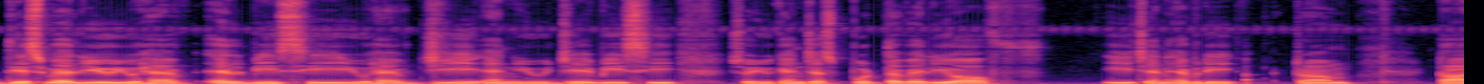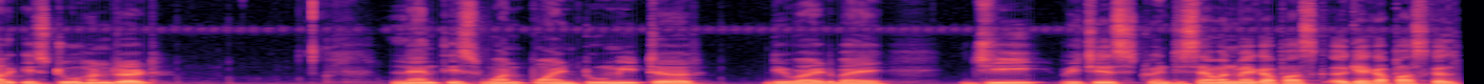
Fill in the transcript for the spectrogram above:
this value you have LBC you have G and you JBC so you can just put the value of each and every term torque is 200 length is 1.2 meter divided by G which is 27 megapascal uh, gigapascal.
